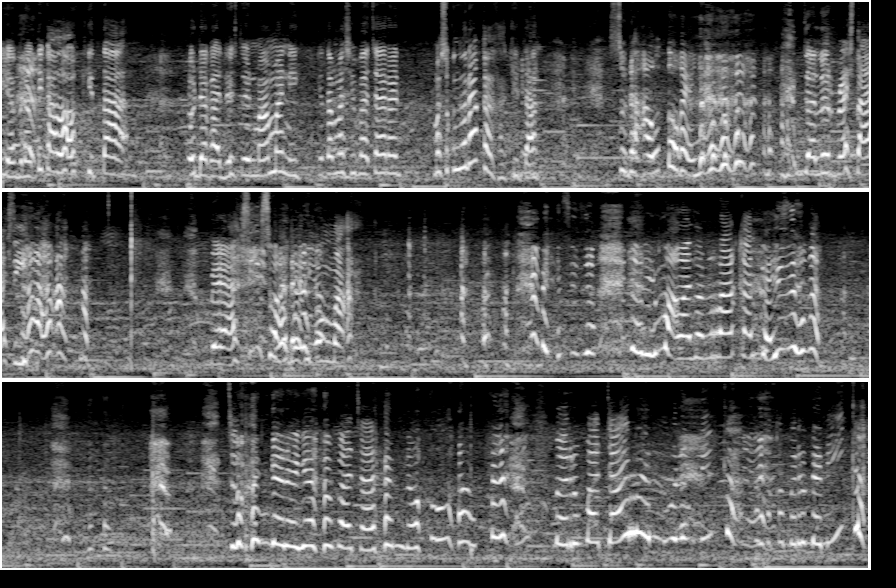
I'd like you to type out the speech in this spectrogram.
Iya berarti kalau kita udah gak direstuin mama nih, kita masih pacaran, masuk neraka kah kita? Sudah auto kayaknya. Jalur prestasi. Beasiswa dari emak. Dari mak masuk neraka guys. Cuman gara-gara pacaran doang. Baru pacaran, belum nikah. Apakah baru udah nikah?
